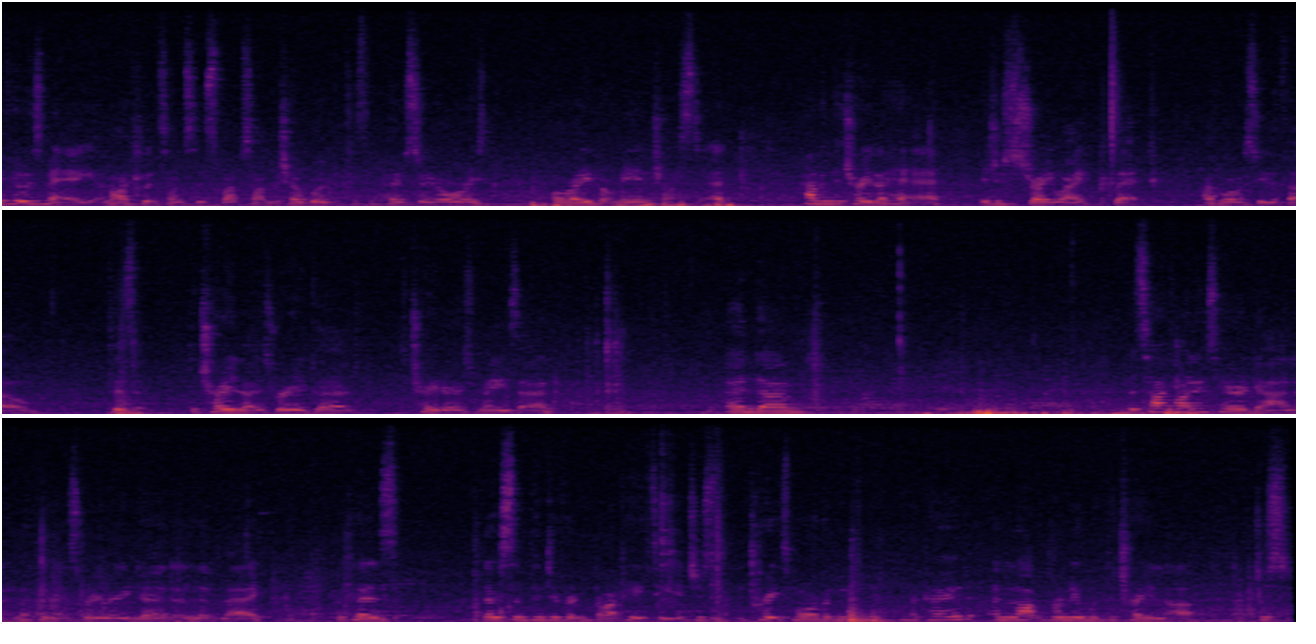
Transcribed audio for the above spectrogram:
if it was me and I clicked onto this website, which I would because the poster had already, already got me interested, having the trailer here is just straight away click, I'd want to see the film. Because the trailer is really good, the trailer is amazing. And um, the tagline is here again, and I think it's really, really good and lovely because there's something different about Katie. It just creates more of a code, and that running with the trailer just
